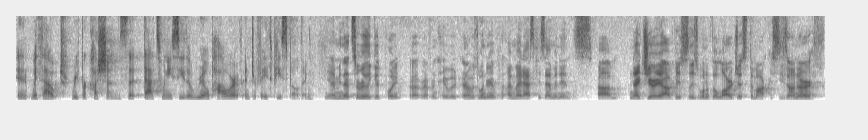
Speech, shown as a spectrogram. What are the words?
in, without repercussions, that that's when you see the real power of interfaith peace building. Yeah, I mean, that's a really good point, uh, Reverend Hayward. And I was wondering if I might ask His Eminence. Um, Nigeria obviously is one of the largest democracies on earth,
